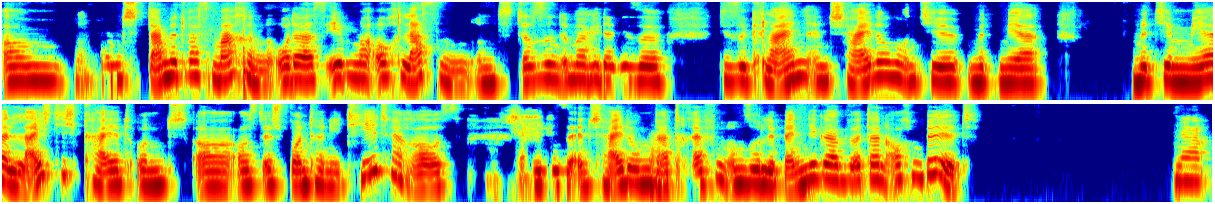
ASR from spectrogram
ähm, und damit was machen oder es eben auch lassen. Und das sind immer wieder diese, diese kleinen Entscheidungen und je mit mehr mit je mehr Leichtigkeit und äh, aus der Spontanität heraus wir diese Entscheidungen da treffen, umso lebendiger wird dann auch ein Bild. Ja.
